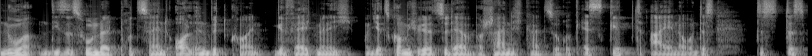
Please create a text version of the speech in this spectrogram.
Nur dieses 100% all in Bitcoin gefällt mir nicht. Und jetzt komme ich wieder zu der Wahrscheinlichkeit zurück. Es gibt eine und das, das, das,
